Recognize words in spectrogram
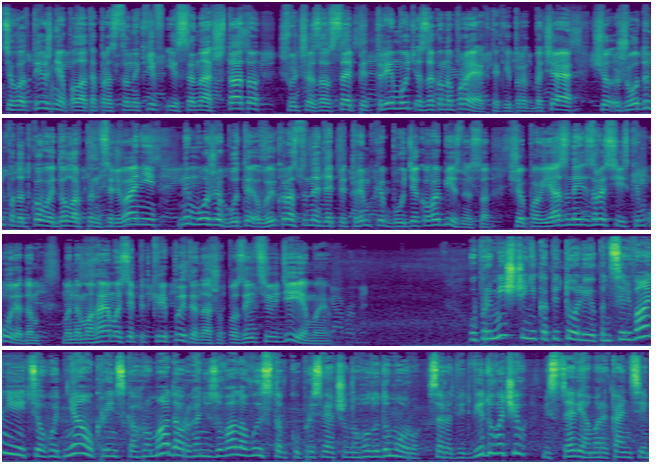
цього тижня Палата представників і Сенат штату швидше за все підтримують законопроект, який передбачає, що жоден податковий долар Пенсильванії не може бути використаний для підтримки будь-якого бізнесу, що пов'язаний з російським урядом. Ми намагаємося підкріпити нашу позицію діями. У приміщенні капітолію Пенсильванії цього дня українська громада організувала виставку, присвячену голодомору. Серед відвідувачів місцеві американці.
